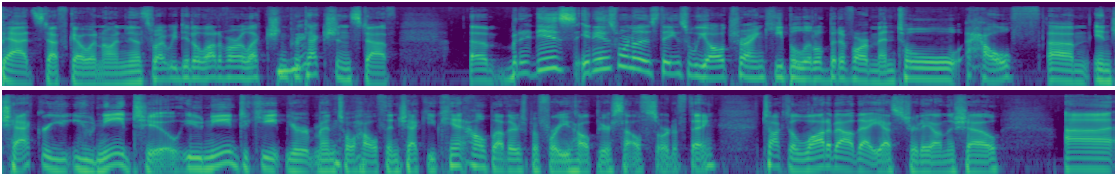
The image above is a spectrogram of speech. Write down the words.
bad stuff going on. And that's why we did a lot of our election mm-hmm. protection stuff. Uh, but it is it is one of those things we all try and keep a little bit of our mental health um, in check, or you, you need to. You need to keep your mental mm-hmm. health in check. You can't help others before you help yourself, sort of thing. Talked a lot about that yesterday on the show. Uh,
